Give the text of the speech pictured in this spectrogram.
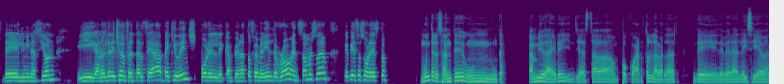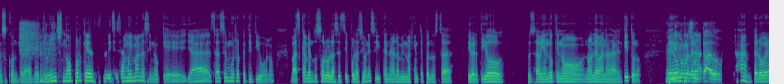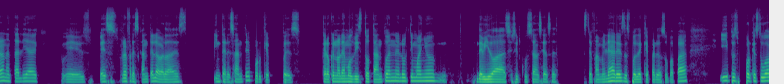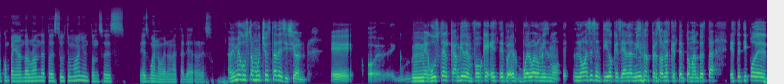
de eliminación y ganó el derecho de enfrentarse a Becky Lynch por el eh, campeonato femenil de Raw en SummerSlam. ¿Qué piensas sobre esto? Muy interesante, un, un cambio de aire y ya estaba un poco harto, la verdad, de, ver a Lacey Evans contra Becky Lynch, no porque Lacey sea muy mala, sino que ya se hace muy repetitivo, ¿no? Vas cambiando solo las estipulaciones y tener a la misma gente pues no está divertido, pues sabiendo que no, no le van a dar el título. El mismo pues, resultado. ajá, pero ver a Natalia pues, es refrescante, la verdad es interesante porque pues creo que no la hemos visto tanto en el último año, debido a circunstancias este, familiares, después de que perdió a su papá, y pues porque estuvo acompañando a Ronda todo este último año, entonces es bueno ver a Natalia de regreso. A mí me gusta mucho esta decisión. Eh, me gusta el cambio de enfoque, este, vuelvo a lo mismo, eh, no hace sentido que sean las mismas personas que estén tomando esta, este tipo de,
